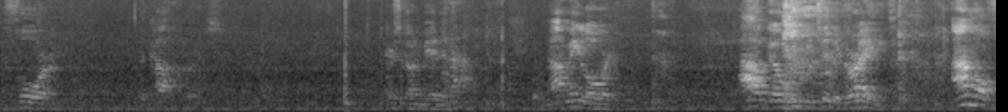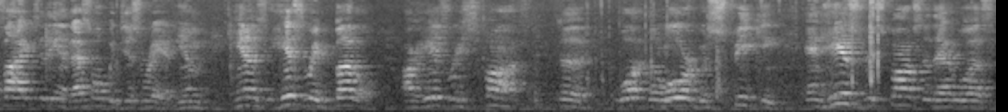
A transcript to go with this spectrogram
before the cock crows. There's going to be a denial. Not me, Lord. I'll go with you to the grave. I'm going to fight to the end. That's what we just read. Him, his, his rebuttal or his response to what the Lord was speaking. And his response to that was,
